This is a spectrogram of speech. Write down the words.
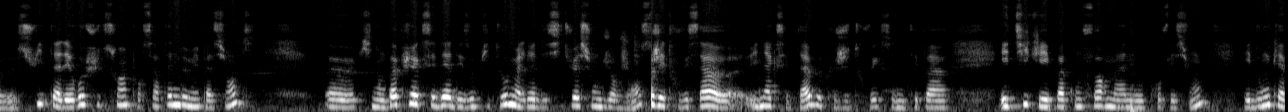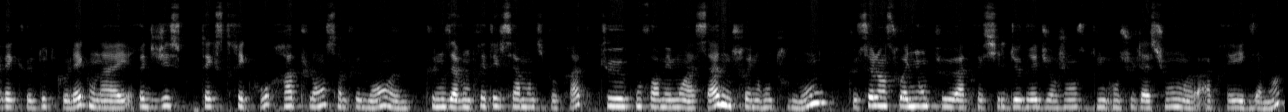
euh, suite à des refus de soins pour certaines de mes patientes euh, qui n'ont pas pu accéder à des hôpitaux malgré des situations d'urgence. J'ai trouvé ça euh, inacceptable, que j'ai trouvé que ce n'était pas éthique et pas conforme à nos professions. Et donc, avec d'autres collègues, on a rédigé ce texte très court, rappelant simplement euh, que nous avons prêté le serment d'Hippocrate, que conformément à ça, nous soignerons tout le monde, que seul un soignant peut apprécier le degré d'urgence d'une consultation après examen.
